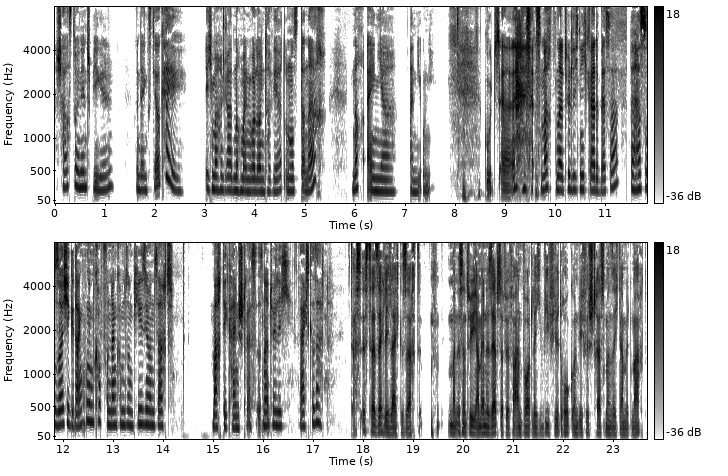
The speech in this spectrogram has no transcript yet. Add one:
schaust du in den Spiegel und denkst dir, okay, ich mache gerade noch mein Volontariat und muss danach noch ein Jahr an die Uni. Gut, äh, das macht es natürlich nicht gerade besser. Dann hast du solche Gedanken im Kopf und dann kommt so ein Kisi und sagt, mach dir keinen Stress. Ist natürlich leicht gesagt. Das ist tatsächlich leicht gesagt. Man ist natürlich am Ende selbst dafür verantwortlich, wie viel Druck und wie viel Stress man sich damit macht.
